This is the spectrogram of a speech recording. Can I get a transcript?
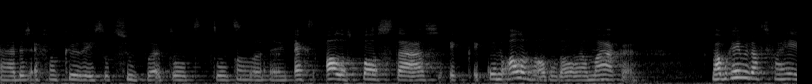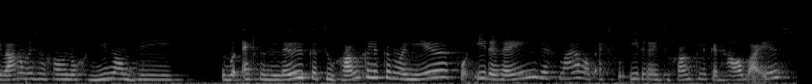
Uh, dus echt van curry's tot soepen, tot, tot oh, echt alles, pasta's. Ik, ik kon alles altijd al wel maken. Maar op een gegeven moment dacht ik van... Hé, hey, waarom is er gewoon nog niemand die op een echt een leuke, toegankelijke manier voor iedereen, zeg maar, wat echt voor iedereen toegankelijk en haalbaar is.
